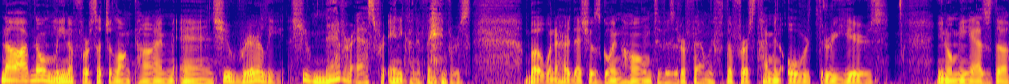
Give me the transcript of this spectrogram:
Now, I've known Lena for such a long time, and she rarely, she never asked for any kind of favors. But when I heard that she was going home to visit her family for the first time in over three years, you know, me as the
